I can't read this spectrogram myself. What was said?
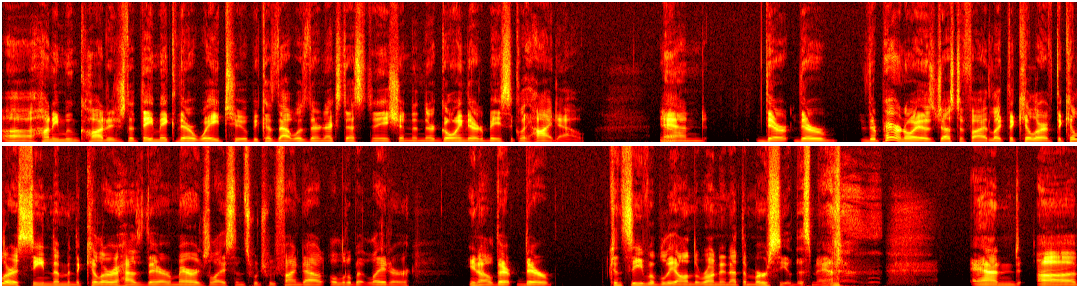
uh, honeymoon cottage that they make their way to because that was their next destination, and they're going there to basically hide out. And their their their paranoia is justified. Like the killer, if the killer has seen them and the killer has their marriage license, which we find out a little bit later, you know they're they're conceivably on the run and at the mercy of this man. and uh,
